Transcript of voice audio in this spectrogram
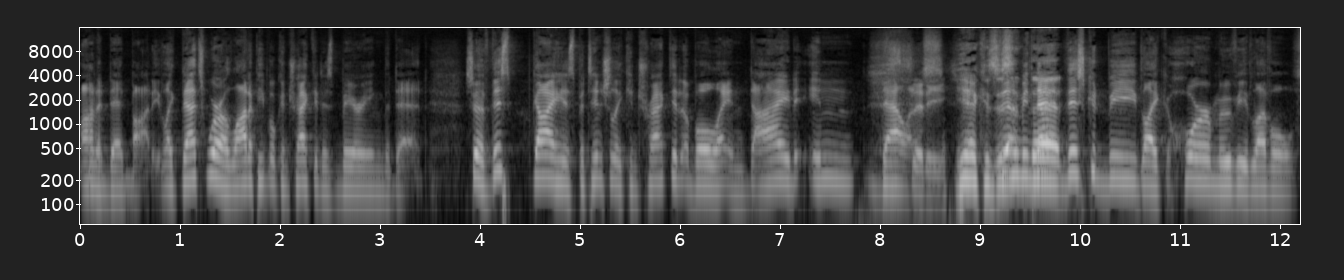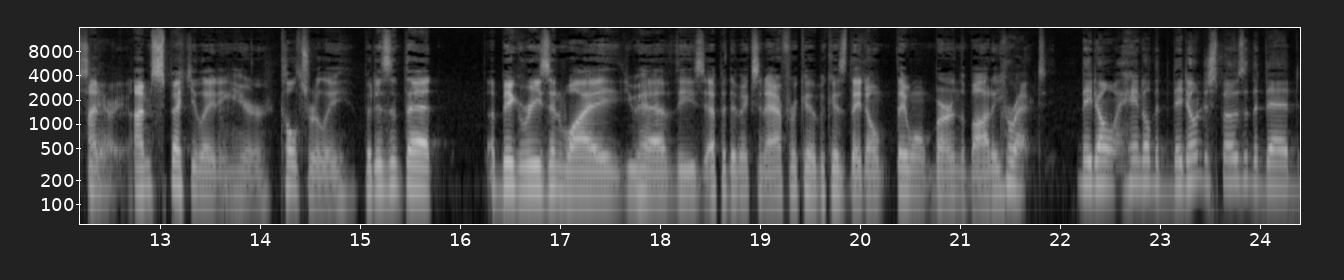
on a dead body. Like that's where a lot of people contract it is burying the dead. So if this guy has potentially contracted Ebola and died in Dallas, City. Yeah, because I mean that, that, this could be like horror movie level I'm, scenario. I'm speculating here culturally, but isn't that a big reason why you have these epidemics in Africa because they don't they won't burn the body? Correct. They don't handle the they don't dispose of the dead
